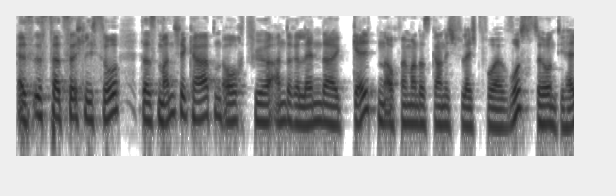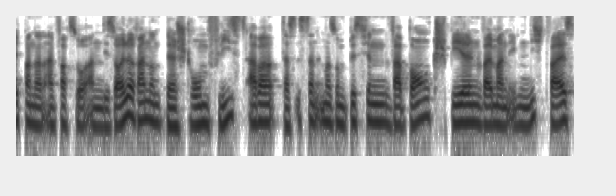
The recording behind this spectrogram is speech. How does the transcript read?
es ist tatsächlich so, dass manche Karten auch für andere Länder gelten, auch wenn man das gar nicht vielleicht vorher wusste und die hält man dann einfach so an die Säule ran und der Strom fließt, aber das ist dann immer so ein bisschen Wabonk spielen, weil man eben nicht weiß,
